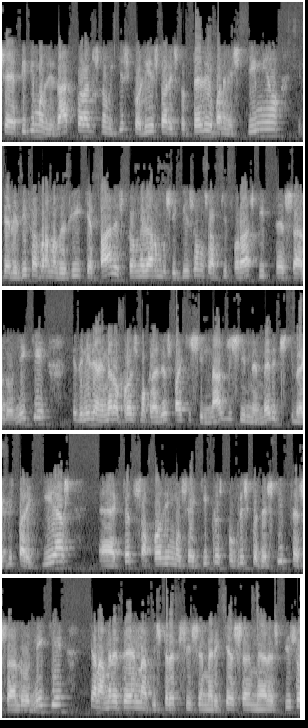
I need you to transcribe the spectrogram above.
σε επίτιμο διδάκτορα της νομικής σχολής στο Αριστοτέλειο Πανεπιστήμιο. Η τελετή θα πραγματοποιηθεί και πάλι στο Μέγαρο Μουσικής όμως αυτή τη φορά στη Θεσσαλονίκη και την ίδια ημέρα ο πρόεδρος Δημοκρατίας θα έχει συνάντηση με μέλη της Κυπριακής Παρικίας ε, και τους απόδημους ε, Κύπρους που βρίσκονται στη Θεσσαλονίκη και αναμένεται να επιστρέψει σε μερικές μέρες πίσω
